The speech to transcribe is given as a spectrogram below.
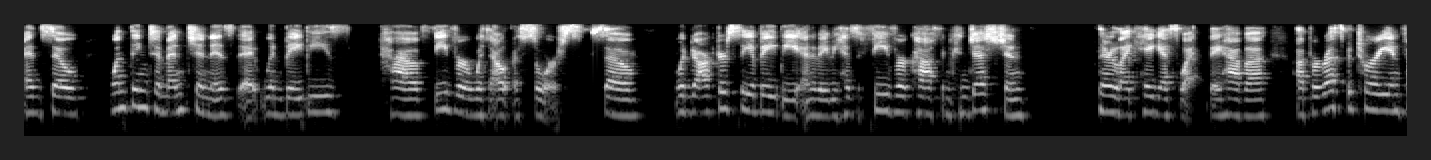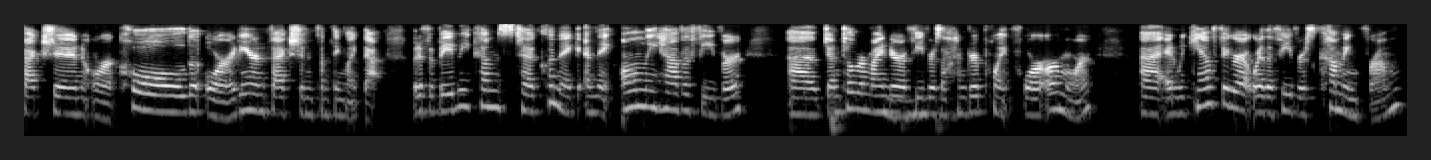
And so one thing to mention is that when babies have fever without a source so when doctors see a baby and a baby has a fever cough and congestion they're like, hey, guess what? They have a upper respiratory infection or a cold or an ear infection, something like that. But if a baby comes to a clinic and they only have a fever, uh, gentle reminder, a fever is 100.4 or more, uh, and we can't figure out where the fever is coming from,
